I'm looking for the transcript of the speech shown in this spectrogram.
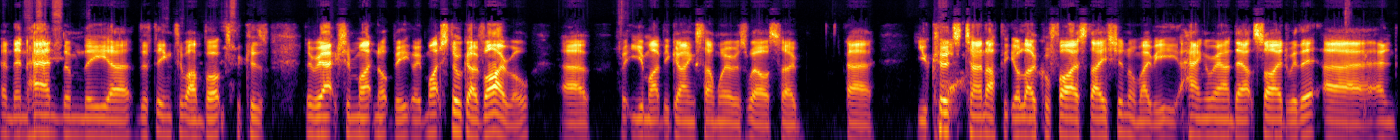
and then hand them the uh, the thing to unbox because the reaction might not be. It might still go viral, uh, but you might be going somewhere as well. So uh, you could yeah. turn up at your local fire station, or maybe hang around outside with it uh, and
